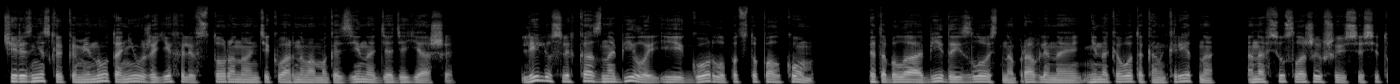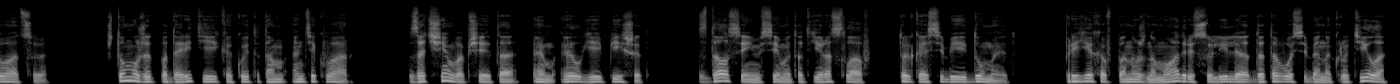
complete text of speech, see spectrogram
Через несколько минут они уже ехали в сторону антикварного магазина дяди Яши. Лилю слегка знобило, и горлу подступал ком. Это была обида и злость, направленная не на кого-то конкретно, а на всю сложившуюся ситуацию. Что может подарить ей какой-то там антиквар? Зачем вообще это МЛ ей пишет? Сдался им всем этот Ярослав, только о себе и думает. Приехав по нужному адресу, Лиля до того себя накрутила,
